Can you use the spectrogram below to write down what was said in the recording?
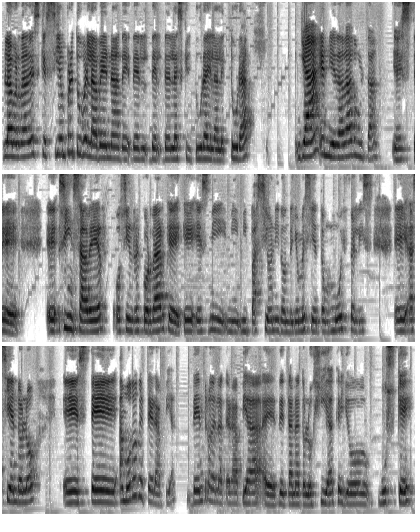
la verdad es que siempre tuve la vena de la escritura y la lectura ya en mi edad adulta, este, eh, sin saber o sin recordar que, es mi, pasión y donde yo me siento muy feliz eh, haciéndolo, este, a modo de terapia, dentro de la terapia eh, de tanatología que yo busqué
